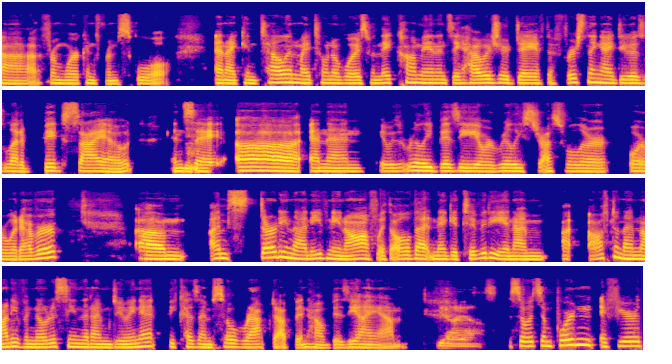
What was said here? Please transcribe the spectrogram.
uh, from work and from school. And i can tell in my tone of voice when they come in and say how was your day? if the first thing i do is let a big sigh out and mm-hmm. say uh and then it was really busy or really stressful or or whatever um i'm starting that evening off with all that negativity and i'm I, often i'm not even noticing that i'm doing it because i'm so wrapped up in how busy i am. Yeah yeah. So it's important if you're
